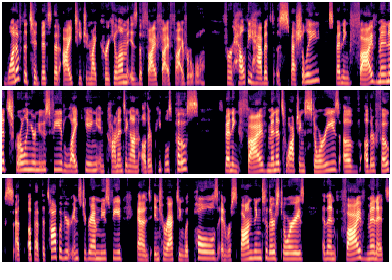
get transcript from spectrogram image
one of the tidbits that I teach in my curriculum is the 555 rule. For healthy habits, especially, spending five minutes scrolling your newsfeed, liking and commenting on other people's posts spending five minutes watching stories of other folks at, up at the top of your Instagram newsfeed and interacting with polls and responding to their stories. And then five minutes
